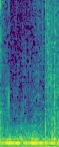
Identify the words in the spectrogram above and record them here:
Thank you.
